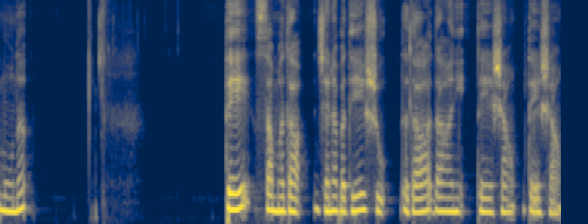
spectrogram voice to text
മൂന്ന്. തേ സമത ജനപദേഷു ദദാദാനി തേഷാം തേഷാം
